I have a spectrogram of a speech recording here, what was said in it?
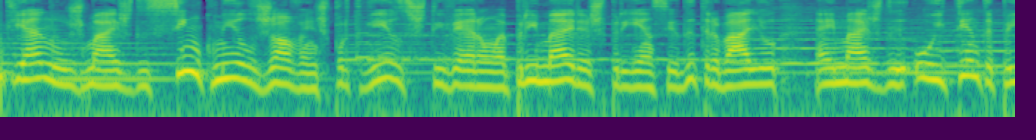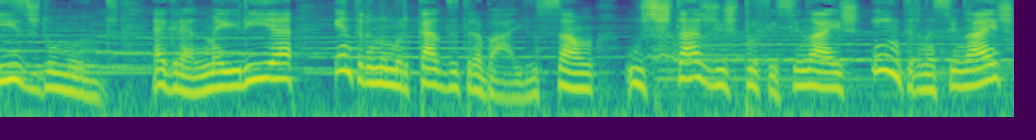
20 anos, mais de 5 mil jovens portugueses tiveram a primeira experiência de trabalho em mais de 80 países do mundo. A grande maioria entra no mercado de trabalho. São os estágios profissionais internacionais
